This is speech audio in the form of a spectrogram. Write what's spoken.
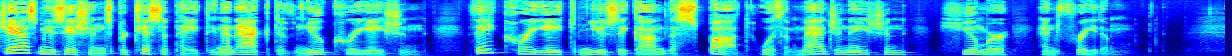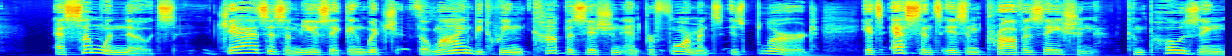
Jazz musicians participate in an act of new creation. They create music on the spot with imagination, humor, and freedom. As someone notes, jazz is a music in which the line between composition and performance is blurred. Its essence is improvisation, composing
